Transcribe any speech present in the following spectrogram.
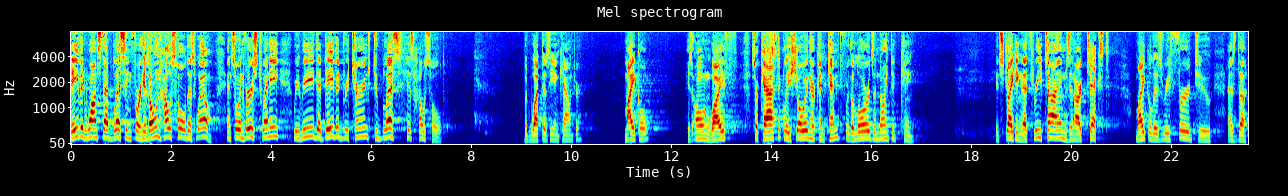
David wants that blessing for his own household as well. And so in verse 20, we read that David returned to bless his household. But what does he encounter? Michal, his own wife, sarcastically showing her contempt for the Lord's anointed king. It's striking that three times in our text, Michal is referred to as the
